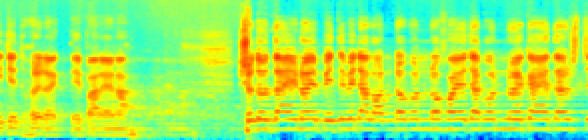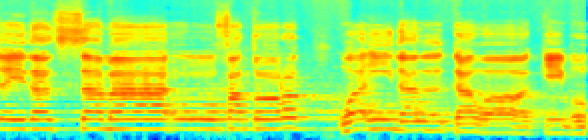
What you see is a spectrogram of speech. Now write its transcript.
নিজে ধরে রাখতে পারে না। শুধু তাই নয়, পৃথিবীটা লন্ডভন্ড হয়ে যাবে, অন্য একায়ত আসছে ফাতরাত, ওয়া ইদাল কাওয়াকিবু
